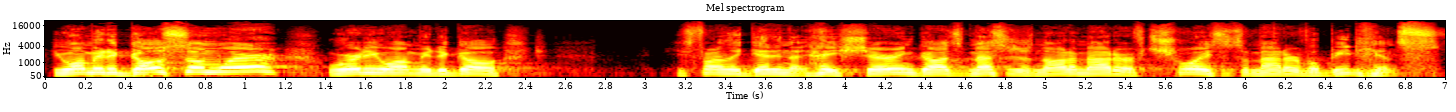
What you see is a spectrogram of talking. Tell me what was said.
You want me to go somewhere? Where do you want me to go? He's finally getting that, hey, sharing God's message is not a matter of choice, it's a matter of obedience.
